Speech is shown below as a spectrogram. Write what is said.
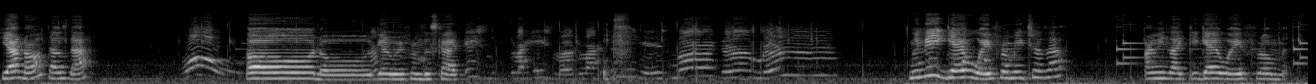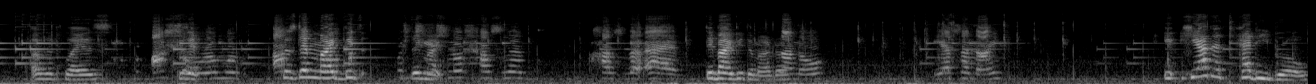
Yeah, no, that was that. whoa. Oh no, get away from this guy. He's, he's murderer. He is murderer. We need to get away from each other. I mean, like, get away from other players. I saw it- him with. Because they might be, they might- has the has the um they might be the murderer. has a knife. He, he had a teddy, bro.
